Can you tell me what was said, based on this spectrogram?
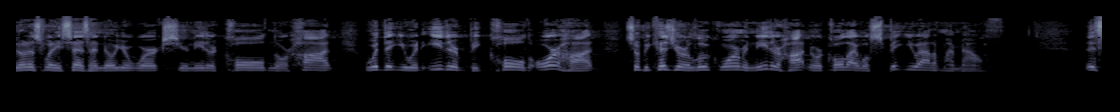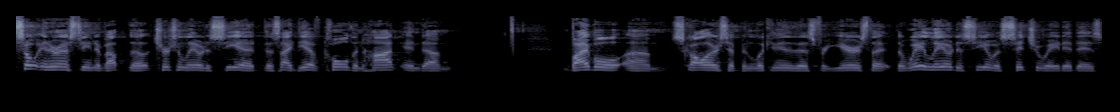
Notice what he says I know your works. You're neither cold nor hot. Would that you would either be cold or hot. So because you are lukewarm and neither hot nor cold, I will spit you out of my mouth. It's so interesting about the church in Laodicea, this idea of cold and hot. And um, Bible um, scholars have been looking into this for years. The, the way Laodicea was situated is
